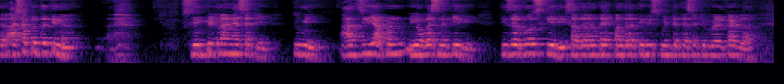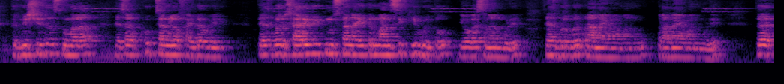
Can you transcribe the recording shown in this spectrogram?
तर अशा पद्धतीनं स्लिमफिट राहण्यासाठी तुम्ही आज जी आपण योगासनं केली ती जर रोज केली साधारणतः एक पंधरा ते वीस मिनिटं त्यासाठी वेळ काढला तर निश्चितच तुम्हाला त्याचा खूप चांगला फायदा होईल. त्याचबरोबर शारीरिक नुसता नाही तर मानसिकही होतो योगासनांमुळे. त्याचबरोबर प्राणायामां प्राणायामांमुळे. तर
